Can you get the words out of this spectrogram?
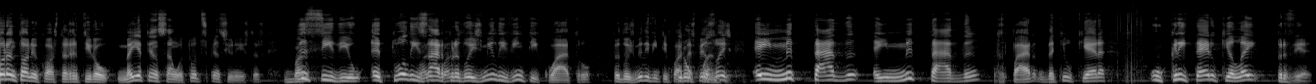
doutor António Costa retirou meia pensão a todos os pensionistas, Quanto? decidiu atualizar Quanto? para 2024, para 2024 Retirou as pensões em metade, em metade, repare, daquilo que era o critério que a lei prevê.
